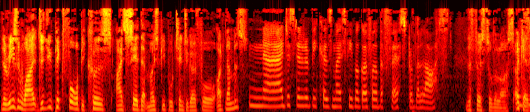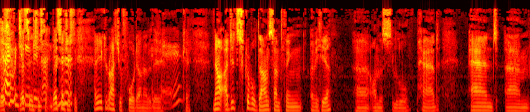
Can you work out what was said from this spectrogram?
the reason why, did you pick four because I said that most people tend to go for odd numbers? No, I just did it because most people go for the first or the last. The first or the last. Okay, that's, that's interesting. that. That's interesting. And you can write your four down over Okay. there. Okay. Now, I did scribble down something over here, uh, on this little pad. And, um,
